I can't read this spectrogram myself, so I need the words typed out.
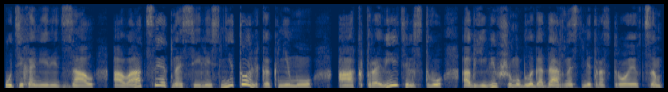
утихомирить зал. Овации относились не только к нему, а к правительству, объявившему благодарность метростроевцам,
